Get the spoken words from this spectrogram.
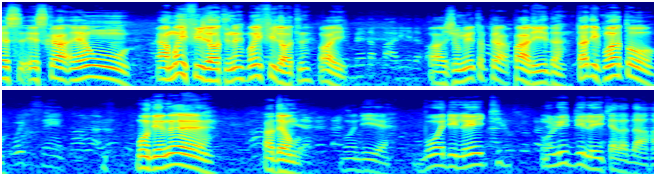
esse, esse ca- é um É a mãe e filhote, né? Mãe e filhote, né? Olha aí. Ó, a jumenta pa- parida. Tá de quanto? Bom dia, né, Adelmo? Bom dia. Boa de leite, um litro de leite ela dá.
